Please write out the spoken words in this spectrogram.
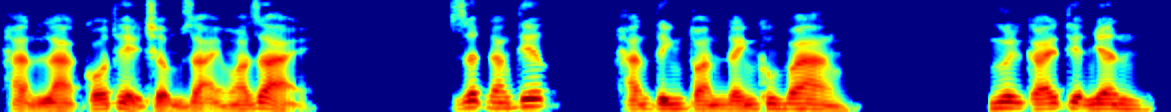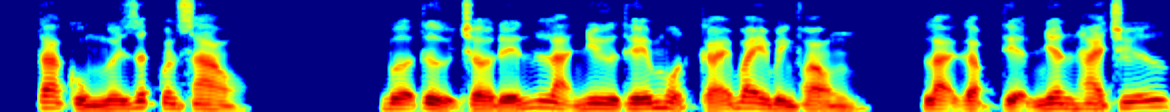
hẳn là có thể chậm rãi hóa giải. Rất đáng tiếc, hắn tính toán đánh không vang. Ngươi cái tiện nhân, ta cùng ngươi rất quan sao? Bữa tử chờ đến là như thế một cái bay bình phòng, lại gặp tiện nhân hai chữ.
